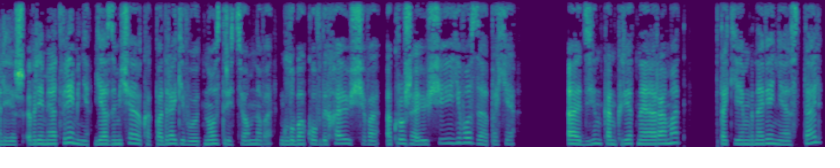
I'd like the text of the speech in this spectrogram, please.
Лишь время от времени я замечаю, как подрагивают ноздри темного, глубоко вдыхающего, окружающие его запахи. Один конкретный аромат, в такие мгновения сталь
